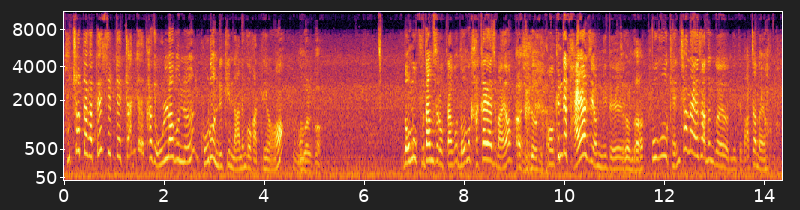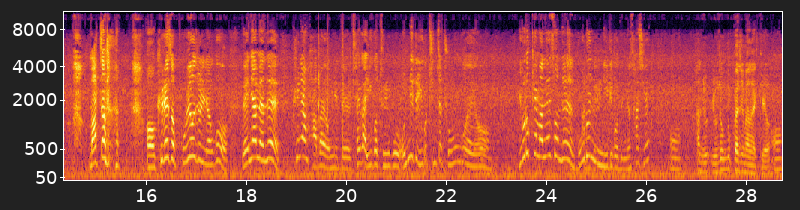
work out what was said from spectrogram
붙였다가 뗐을 때 짠득하게 올라붙는 그런 느낌 나는 것 같아요. 또 뭐가 할까? 너무 부담스럽다고? 너무 가까이 하지 마요. 아 죄송합니다. 어, 근데 봐야지, 언니들. 죄송합니다. 보고 괜찮아야 사는 거예요, 언니들. 맞잖아요. 맞잖아. 어, 그래서 보여주려고. 왜냐면은, 그냥 봐봐요, 언니들. 제가 이거 들고, 언니들 이거 진짜 좋은 거예요. 요렇게만 해서는 모르는 일이거든요, 사실. 어, 한 요, 요 정도까지만 할게요. 어.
